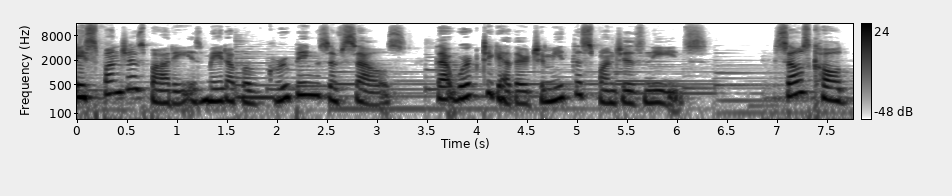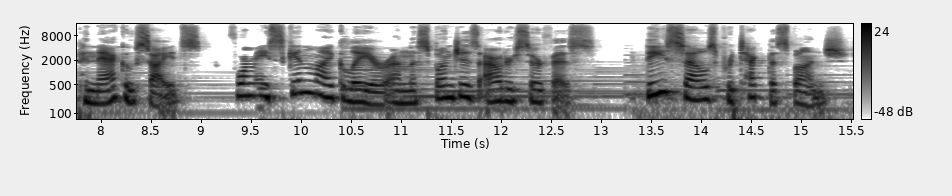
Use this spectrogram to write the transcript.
A sponge's body is made up of groupings of cells that work together to meet the sponge's needs. Cells called pinacocytes form a skin like layer on the sponge's outer surface. These cells protect the sponge.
